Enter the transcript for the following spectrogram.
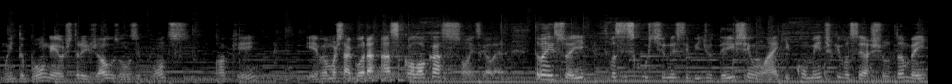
Muito bom, ganhei os 3 jogos, 11 pontos. Ok. E vai mostrar agora as colocações, galera. Então é isso aí. Se vocês curtiram esse vídeo, deixem um like, comente o que você achou também.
